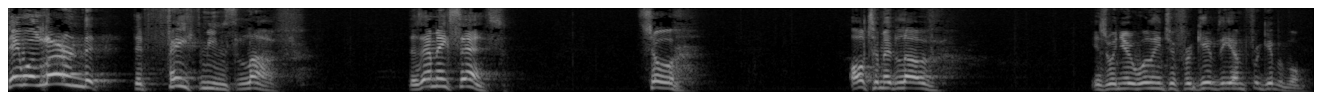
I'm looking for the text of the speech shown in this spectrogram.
they will learn that, that faith means love. Does that make sense? So, ultimate love is when you're willing to forgive the unforgivable.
